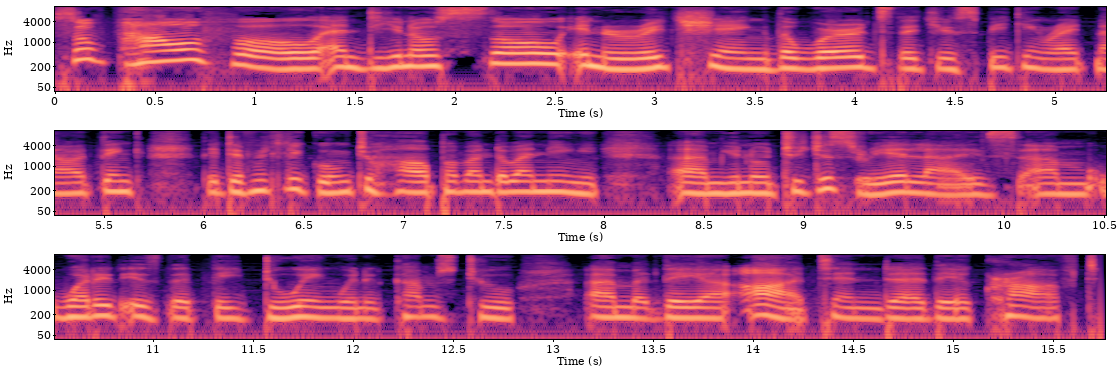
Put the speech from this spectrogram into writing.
so powerful and you know so enriching the words that you're speaking right now i think they're definitely going to help abantu um, you know to just realize um, what it is that they're doing when it comes to um, their art and uh, their craft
